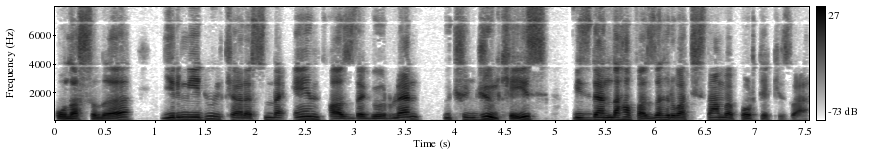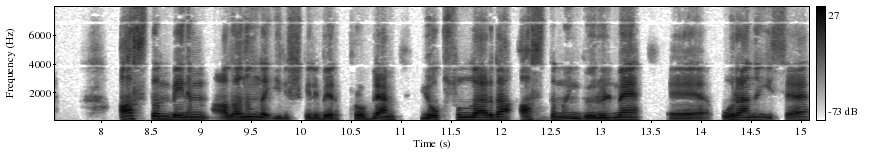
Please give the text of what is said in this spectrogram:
olasılığı 27 ülke arasında en fazla görülen üçüncü ülkeyiz. Bizden daha fazla Hırvatistan ve Portekiz var. Astım benim alanımla ilişkili bir problem. Yoksullarda astımın görülme e, oranı ise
